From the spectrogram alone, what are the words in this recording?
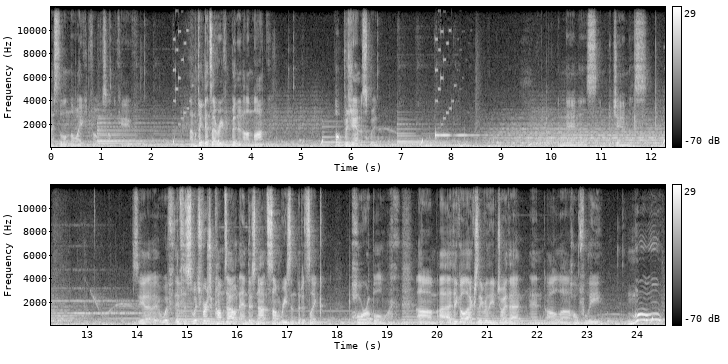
I still don't know why you can focus on the cave. I don't think that's ever even been an unlock. Oh, pajama squid. Bananas and pajamas. So yeah, if, if the Switch version comes out and there's not some reason that it's like horrible. um, I, I, think I'll actually really enjoy that, and I'll uh, hopefully, moo,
